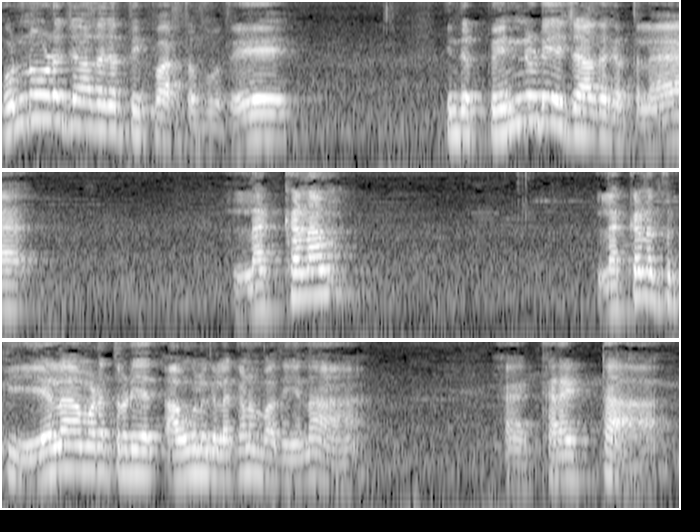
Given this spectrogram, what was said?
பொண்ணோட ஜாதகத்தை பார்த்தபோது இந்த பெண்ணுடைய ஜாதகத்தில் லக்கணம் லக்கணத்துக்கு ஏழாம் இடத்துடைய அவங்களுக்கு லக்கணம் பார்த்தீங்கன்னா கரெக்டாக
